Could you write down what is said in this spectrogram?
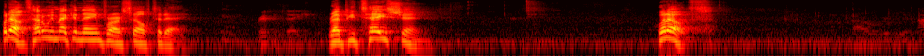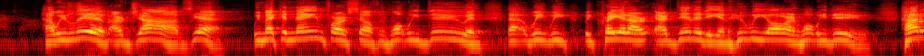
What else? How do we make a name for ourselves today? Reputation. Reputation. What else? How we live, our jobs, yeah. We make a name for ourselves and what we do, and uh, we, we, we create our identity and who we are and what we do. How do,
